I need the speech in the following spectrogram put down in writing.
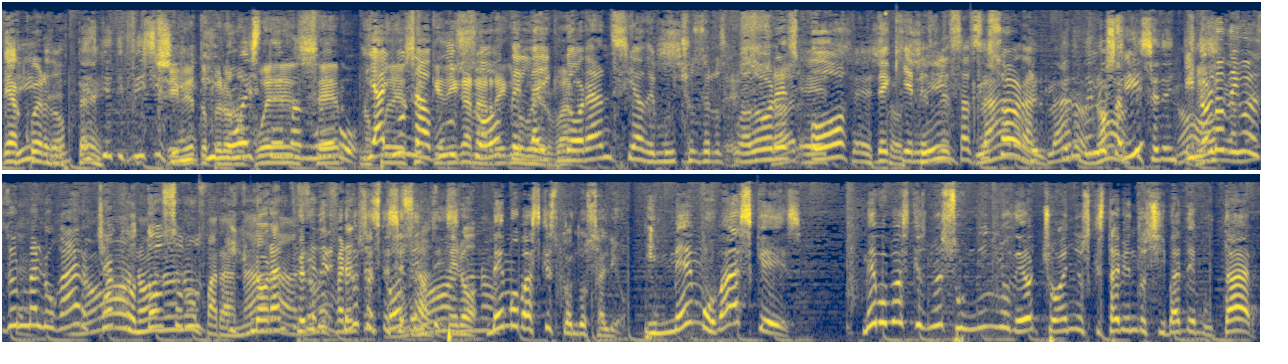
De acuerdo. está- Es bien difícil Sí, y pero no, no es tema ser- nuevo. No y hay un abuso de la verbal. ignorancia de muchos de los jugadores o Es de quienes sí, les asesoran. claro, Pero de los antecedentes. Y no lo digo desde un mal lugar, No, Chaco, no, todos no, somos no, para ignorantes de diferentes cosas, antecedentes. pero no. Memo Vázquez cuando salió. Y Memo Vázquez. Memo Vázquez no es un niño de 8 años que está viendo si va a debutar.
